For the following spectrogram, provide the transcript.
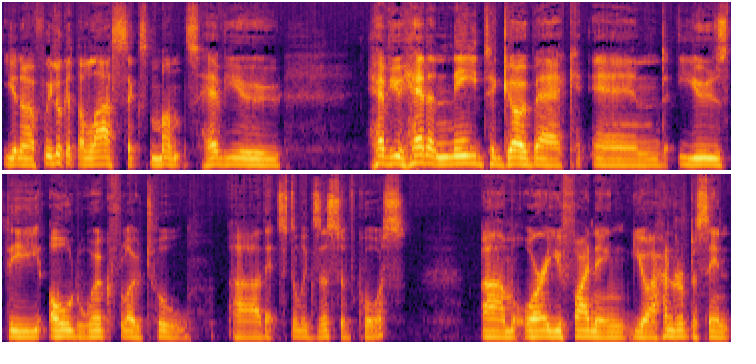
you know, if we look at the last six months, have you have you had a need to go back and use the old workflow tool uh, that still exists, of course? Um, or are you finding you're 100%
